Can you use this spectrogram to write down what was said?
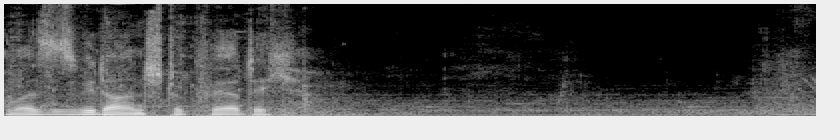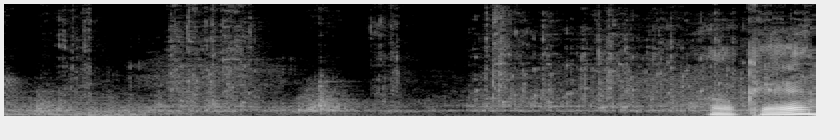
Aber es ist wieder ein Stück fertig. Okay.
